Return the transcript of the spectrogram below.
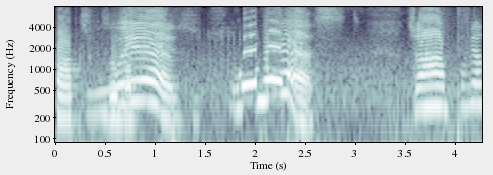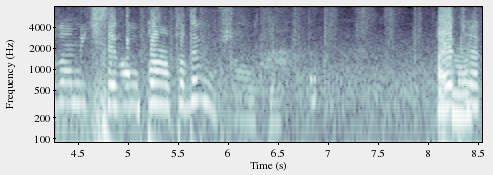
Patrz, O zobacz. Jezu, co jest? Trzeba powiadomić tego pana Tadeusza o tym. Ale No. to jak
